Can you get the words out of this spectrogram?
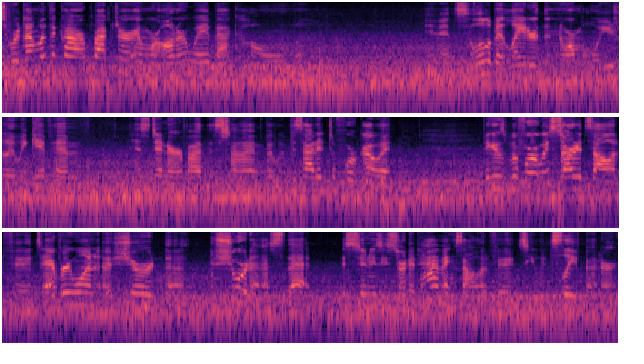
So we're done with the chiropractor and we're on our way back home. And it's a little bit later than normal. Usually we give him his dinner by this time, but we've decided to forego it. Because before we started Solid Foods, everyone assured the assured us that as soon as he started having solid foods, he would sleep better.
